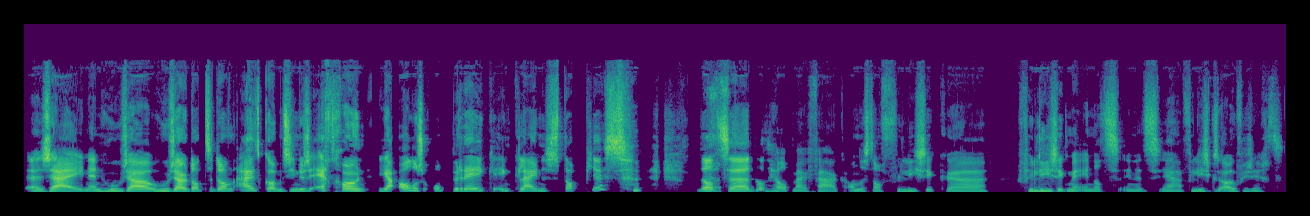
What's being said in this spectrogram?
uh, zijn? En hoe zou, hoe zou dat er dan uitkomen zien? Dus echt gewoon, ja, alles opbreken in kleine stapjes. dat, ja. uh, dat helpt mij vaak. Anders dan verlies ik, uh, verlies ik me in, dat, in het, ja, verlies ik het overzicht.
